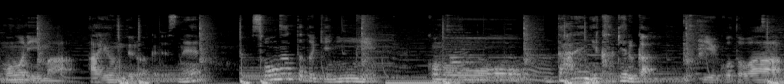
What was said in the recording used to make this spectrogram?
ものに今歩んでるわけですね。そうなった時にこの誰にかけるかっていうことは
